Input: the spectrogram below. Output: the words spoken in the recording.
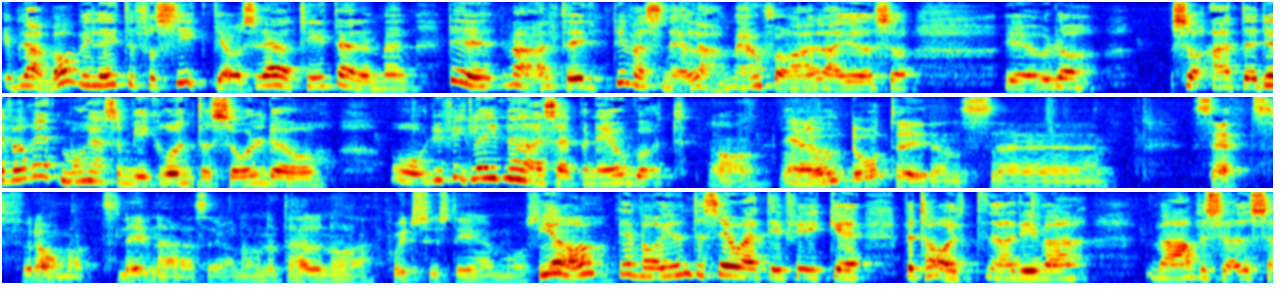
ibland var vi lite försiktiga och sådär och tittade men det var alltid, det var snälla människor alla ju. Så, ja, och då, så att eh, det var rätt många som gick runt och sålde och, och de fick livnära sig på något. Ja, men Ja. Då, dåtidens eh, sätt för dem att livnära sig när man inte hade några skyddssystem och sådär. Ja, det var ju inte så att de fick eh, betalt när de var, var arbetslösa.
